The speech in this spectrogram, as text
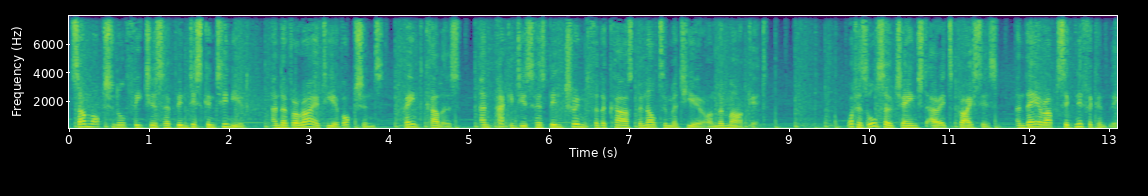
Some optional features have been discontinued, and a variety of options, paint colors, and packages has been trimmed for the car's penultimate year on the market. What has also changed are its prices, and they are up significantly,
